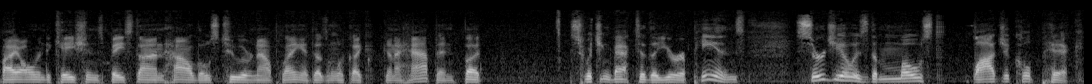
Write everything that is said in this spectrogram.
by all indications, based on how those two are now playing, it doesn't look like it's going to happen. But switching back to the Europeans, Sergio is the most logical pick.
